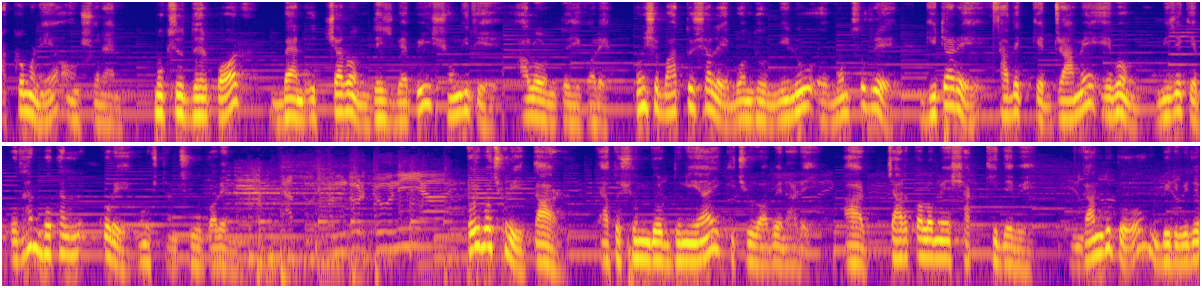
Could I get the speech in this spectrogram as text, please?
আক্রমণে অংশ নেন। মুক্তিযুদ্ধের পর ব্যান্ড উচ্চারণ দেশব্যাপী সঙ্গীতে আলোড়ন তৈরি করে। উনিশশো বাহাত্তর সালে বন্ধু নীলু ও মনসুরে গিটারে সাদেককে ড্রামে এবং নিজেকে প্রধান ভোকাল করে অনুষ্ঠান শুরু করেন। ওই বছরই তার এত সুন্দর দুনিয়ায় কিছু রবে না রে, আর চার কলমে সাক্ষী দেবে। গান দুটো বিড়বিড়ে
